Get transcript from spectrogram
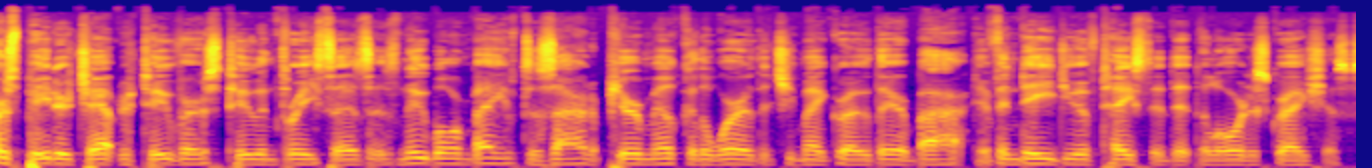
First Peter chapter 2 verse 2 and 3 says, As newborn babes desire the pure milk of the word that you may grow thereby, if indeed you have tasted that the Lord is gracious.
